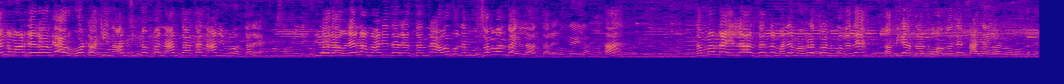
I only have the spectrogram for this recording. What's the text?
ಏನು ಮಾಡದೇ ಇರೋರಿಗೆ ಅವ್ರಿಗೆ ಓಟ್ ಹಾಕಿ, ನಾನು ಚಿಕ್ಕಪ್ಪ, ನಾನು ತಾತ, ನಾನು ಇವರು ಅಂತಾರೆ. ಇವಾಗ ಅವ್ರೇನೋ ಮಾಡಿದ್ದಾರೆ ಅಂತಂದ್ರೆ ಅವ್ರಿಗೂ ನಮಗೂ ಸಂಬಂಧ ಇಲ್ಲ ಅಂತಾರೆ. ಹಾಂ ಸಂಬಂಧ ಇಲ್ಲ ಅಂತಂದ್ರೆ ಮನೆ ಮಗಳ ಹತ್ರನೂ ಹೋಗೋದೆ, ಅತ್ತಿಗೆ ಹತ್ರನೂ ಹೋಗೋದೆ, ತಾಯಿ ಹತ್ರನೂ ಹೋಗೋದೆ.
